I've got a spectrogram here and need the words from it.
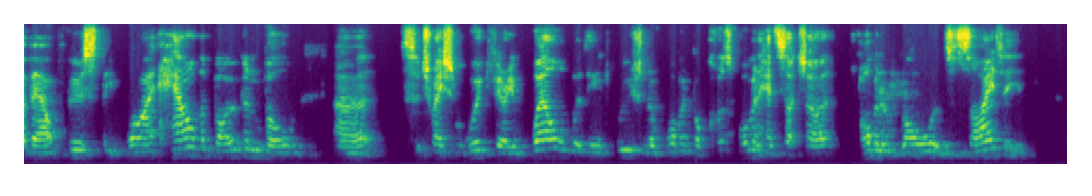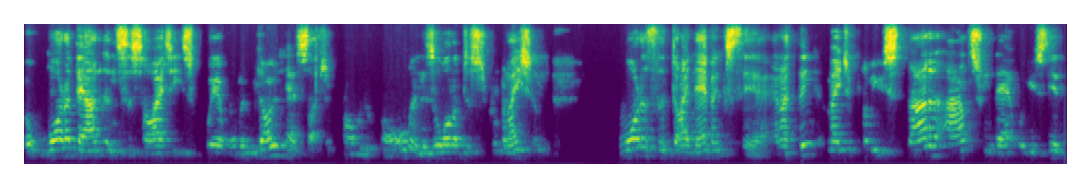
about firstly why how the Bougainville uh, situation worked very well with the inclusion of women because women had such a prominent role in society. But what about in societies where women don't have such a prominent role and there's a lot of discrimination? What is the dynamics there? And I think, Major Plimmer, you started answering that when you said,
